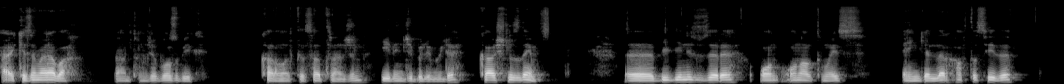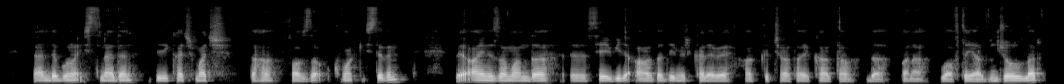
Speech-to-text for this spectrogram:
Herkese merhaba. Ben Tunca Bozbıyık. Karanlıkta Satrancın 7. bölümüyle karşınızdayım. Ee, bildiğiniz üzere 10-16 Mayıs Engeller Haftası'ydı. Ben de buna istinaden birkaç maç daha fazla okumak istedim. Ve aynı zamanda e, sevgili Arda Demirkale ve Hakkı Çağatay Kartal da bana bu hafta yardımcı oldular.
